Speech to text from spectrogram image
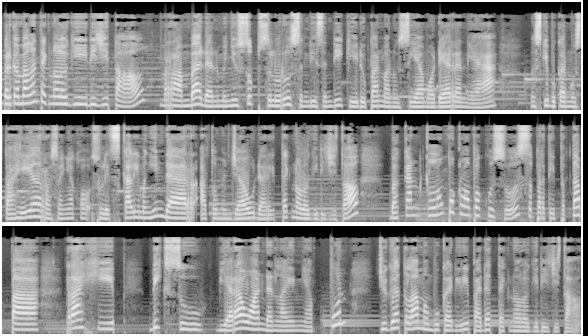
Perkembangan teknologi digital merambah dan menyusup seluruh sendi-sendi kehidupan manusia modern ya. Meski bukan mustahil, rasanya kok sulit sekali menghindar atau menjauh dari teknologi digital, bahkan kelompok-kelompok khusus seperti petapa, rahib, biksu, biarawan, dan lainnya pun juga telah membuka diri pada teknologi digital.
